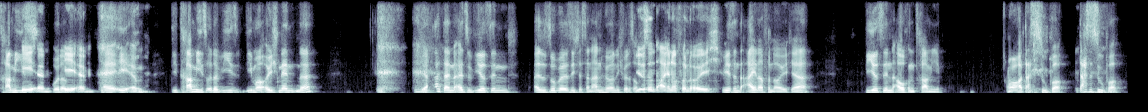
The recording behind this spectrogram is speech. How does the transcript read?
Tramis EM, oder EM. äh, EM, die Tramis oder wie, wie man euch nennt, ne? Ja, dann, also wir sind, also so würde sich das dann anhören. Ich würde das auch, Wir sind einer von euch. wir sind einer von euch, ja? Wir sind auch ein Trami. Oh, das ist super. Das ist super.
